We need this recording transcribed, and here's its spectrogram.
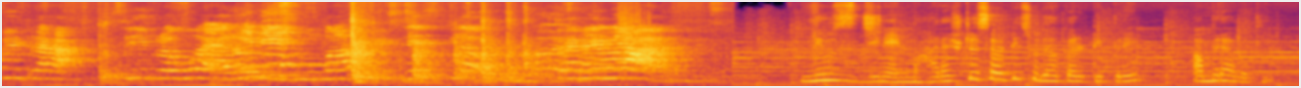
फिट राहा. श्री प्रभू आरोग्य झुंबा फिटनेस क्लब. धन्यवाद. न्यूज जी नाईन महाराष्ट्रासाठी सुधाकर टिपरे अमरावती.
